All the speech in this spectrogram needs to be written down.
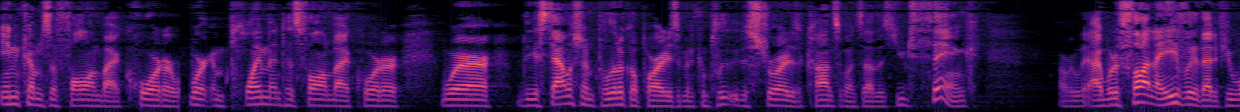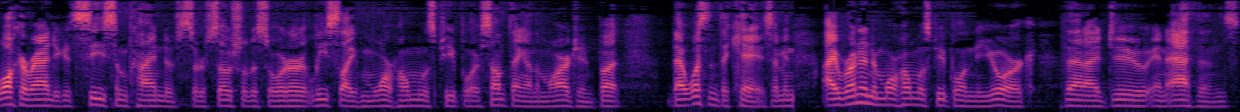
incomes have fallen by a quarter, where employment has fallen by a quarter, where the establishment political parties have been completely destroyed as a consequence of this. You'd think I would have thought naively that if you walk around, you could see some kind of sort of social disorder, at least like more homeless people or something on the margin. But that wasn't the case. I mean, I run into more homeless people in New York than I do in Athens,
